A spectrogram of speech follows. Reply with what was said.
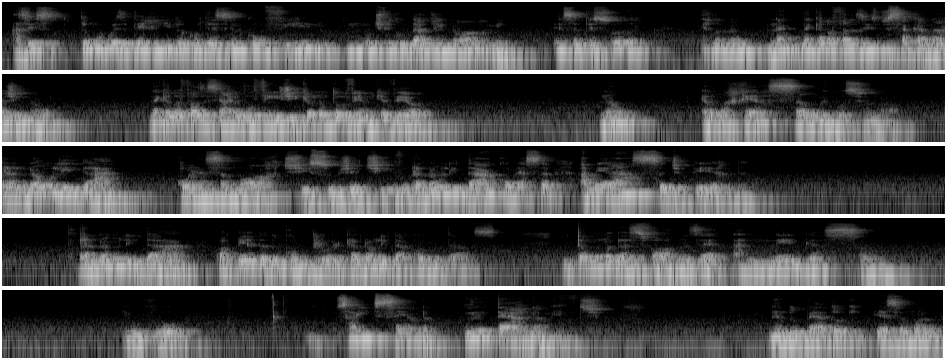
Às vezes tem uma coisa terrível acontecendo com o filho, uma dificuldade enorme. Essa pessoa, ela não, não é, não é que ela faz isso de sacanagem, não. Não é que ela faz assim, ah, eu vou fingir que eu não estou vendo, quer ver, ó? Não, é uma reação emocional para não lidar com essa morte subjetiva, para não lidar com essa ameaça de perda, para não lidar com a perda do controle, para não lidar com a mudança. Então, uma das formas é a negação. Eu vou sair de cena internamente. Dentro do Beto, essa é uma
